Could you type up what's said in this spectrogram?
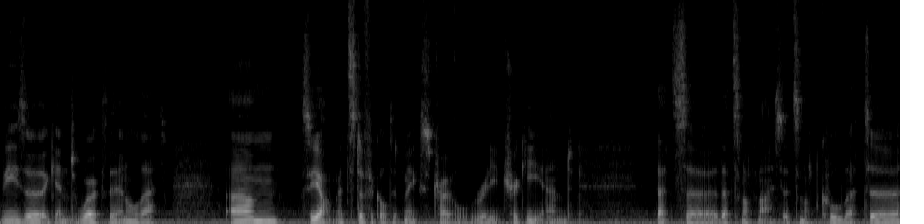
visa again to work there and all that. Um, so yeah, it's difficult. It makes travel really tricky, and that's uh, that's not nice. It's not cool that uh,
